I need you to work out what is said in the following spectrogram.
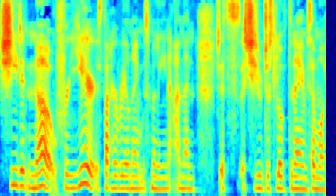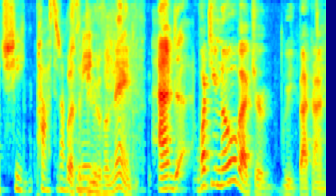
she didn't know for years that her real name was Melina. And then it's she just loved the name so much she passed it on Well, to me. it's a beautiful name. And uh, what do you know about your Greek background,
